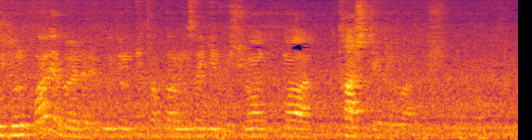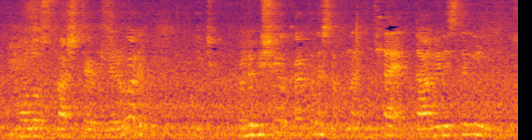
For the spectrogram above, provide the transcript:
uyduruk var ya böyle, uyduruk kitaplarımıza girmiş. Yontma taş devri varmış. Molos taş devrileri var ya. Hiç öyle bir şey yok arkadaşlar. Bunlar hikaye. Darwinistlerin uydurdukları.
